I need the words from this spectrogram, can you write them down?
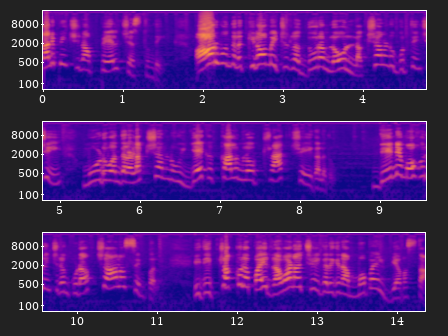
కనిపించినా పేల్చేస్తుంది. ఆరు వందల కిలోమీటర్ల దూరంలో లక్ష్యాలను గుర్తించి మూడు వందల లక్ష్యాలను ఏకకాలంలో ట్రాక్ చేయగలదు. దీన్ని మోహరించడం కూడా చాలా సింపుల్. ఇది ట్రక్కులపై రవాణా చేయగలిగిన మొబైల్ వ్యవస్థ.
